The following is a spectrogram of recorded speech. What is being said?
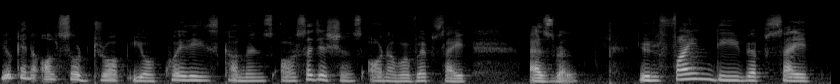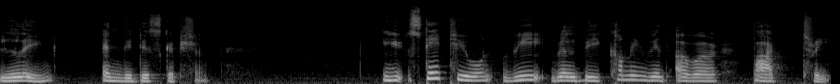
You can also drop your queries, comments or suggestions on our website as well. You'll find the website link in the description. You stay tuned, we will be coming with our part 3.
